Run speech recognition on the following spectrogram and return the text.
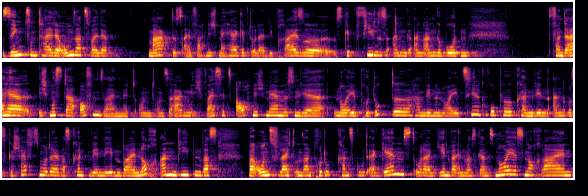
sinkt zum Teil der Umsatz, weil der Markt es einfach nicht mehr hergibt oder die Preise, es gibt vieles an, an Angeboten. Von daher, ich muss da offen sein mit und, und sagen, ich weiß jetzt auch nicht mehr, müssen wir neue Produkte, haben wir eine neue Zielgruppe, können wir ein anderes Geschäftsmodell, was könnten wir nebenbei noch anbieten, was bei uns vielleicht unseren Produkt ganz gut ergänzt oder gehen wir in was ganz Neues noch rein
